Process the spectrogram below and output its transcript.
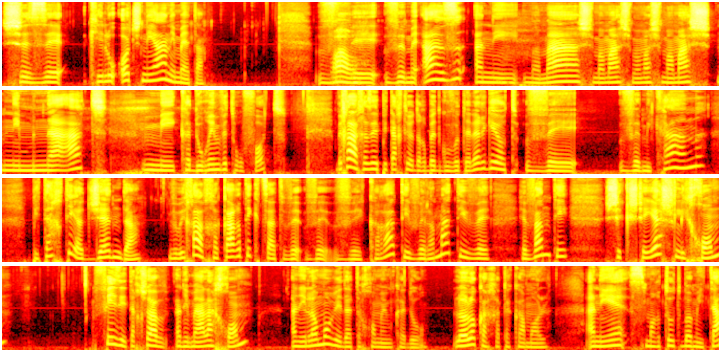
שזה כאילו עוד שנייה אני מתה. וואו. ו- ומאז אני ממש, ממש, ממש, ממש נמנעת מכדורים ותרופות. בכלל, אחרי זה פיתחתי עוד הרבה תגובות אלרגיות, ו- ומכאן פיתחתי אג'נדה, ובכלל חקרתי קצת, ו- ו- וקראתי ולמדתי והבנתי שכשיש לי חום, פיזית, עכשיו, אני מעלה חום, אני לא מורידה את החום עם כדור. לא לוקחת אקמול. אני אהיה סמרטוט במיטה,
